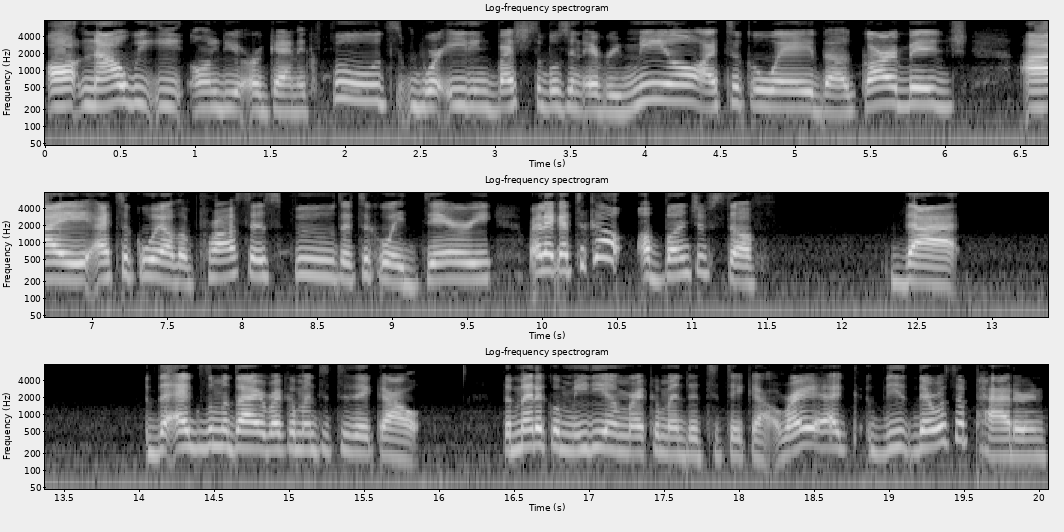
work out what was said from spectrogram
all, now we eat only organic foods. We're eating vegetables in every meal. I took away the garbage. I I took away all the processed foods. I took away dairy. Right? Like I took out a bunch of stuff that the eczema diet recommended to take out. The medical medium recommended to take out, right? Like the, there was a pattern.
